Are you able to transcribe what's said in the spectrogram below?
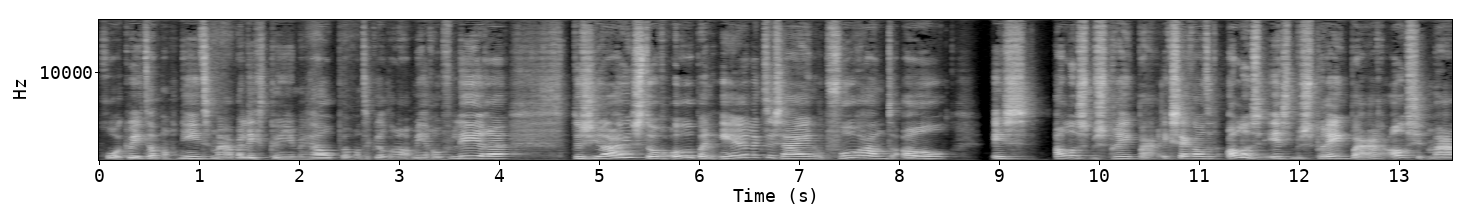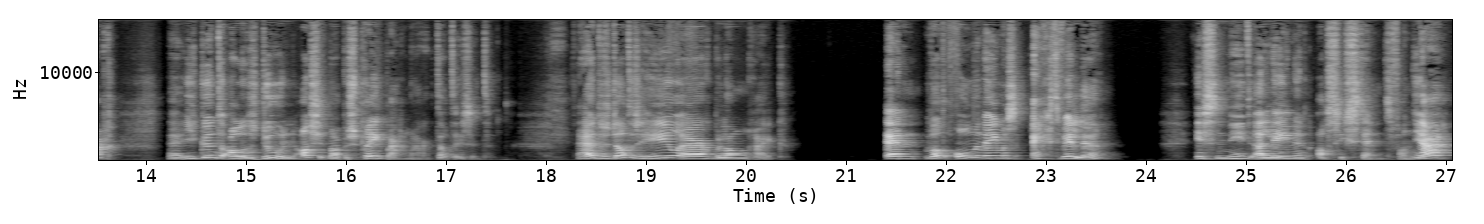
goh, ik weet dat nog niet, maar wellicht kun je me helpen, want ik wil er wat meer over leren. Dus juist door open en eerlijk te zijn, op voorhand al is alles bespreekbaar. Ik zeg altijd, alles is bespreekbaar als je het maar... Uh, je kunt alles doen als je het maar bespreekbaar maakt. Dat is het. Dus dat is heel erg belangrijk. En wat ondernemers echt willen, is niet alleen een assistent. Van ja,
